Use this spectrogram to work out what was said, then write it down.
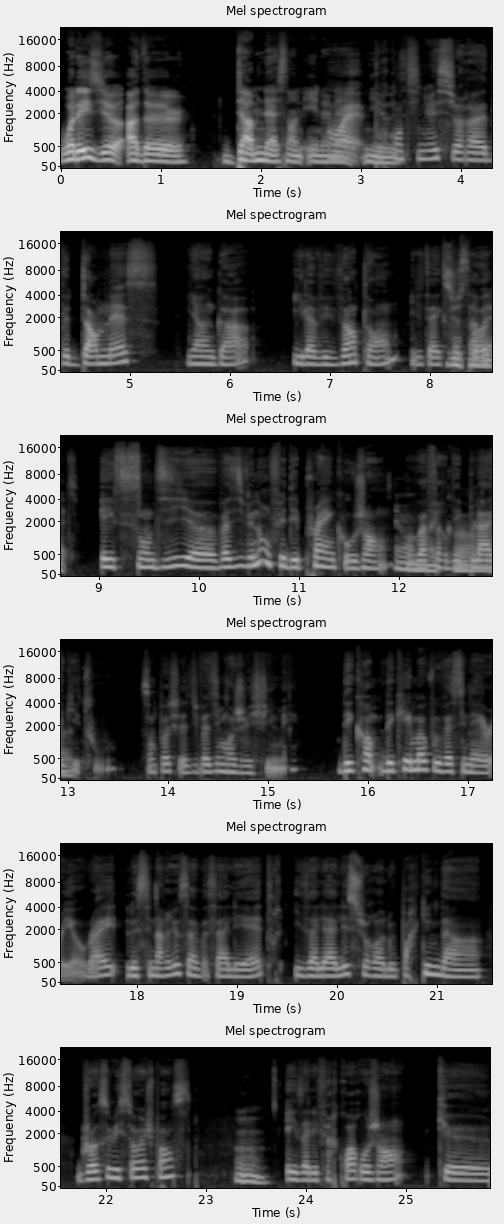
What is your other dumbness on internet Ouais, news? pour continuer sur euh, The Dumbness, il y a un gars, il avait 20 ans, il était avec Je son pote. savais. Et ils se sont dit, euh, vas-y, venez, on fait des pranks aux gens. Oh on va faire des blagues et tout. Son pote, il a dit, vas-y, moi, je vais filmer. They, com- they came up with a scenario, right? Le scénario, ça, allait être, ils allaient aller sur euh, le parking d'un grocery store, je pense. Mm. Et ils allaient faire croire aux gens que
